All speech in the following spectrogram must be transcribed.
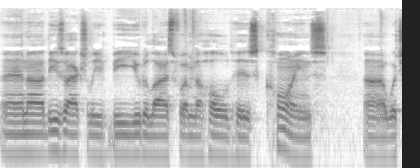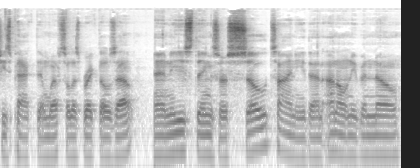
and uh, these will actually be utilized for him to hold his coins uh, which he's packed in with. So let's break those out. And these things are so tiny that I don't even know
